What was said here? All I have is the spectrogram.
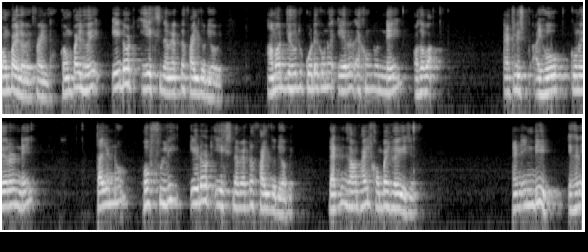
কম্পাইল হবে ফাইলটা কম্পাইল হয়ে এ ডট ইএক্সি নামে একটা ফাইল তৈরি হবে। আমার যেহেতু কোডে কোনো এরর এখন তো নেই, অথবা অ্যাটলিস্ট আই হোপ কোনো এরর নেই, তাই জন্য হোপফুলি এ ডট ইএক্সি নামে একটা ফাইল তৈরি হবে। দ্যাট মিনস আমার ফাইল কম্পাইল হয়ে গেছে। অ্যান্ড ইনডিড এখানে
